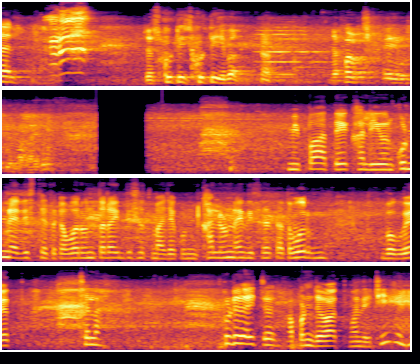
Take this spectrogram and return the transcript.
चल. स्कूटी स्कूटी बघ. मी पाहते खाली येऊन कुंड्या दिसतात का? वरून तर नाही दिसत माझ्याकडून. खालून नाही दिसत. आता वरून बघूयात. चला. कुठे जायचं? आपण जेव्हा आतमध्ये. ठीक आहे.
